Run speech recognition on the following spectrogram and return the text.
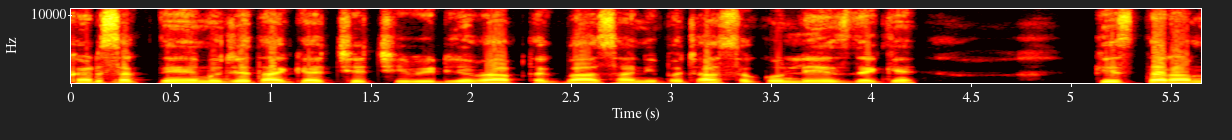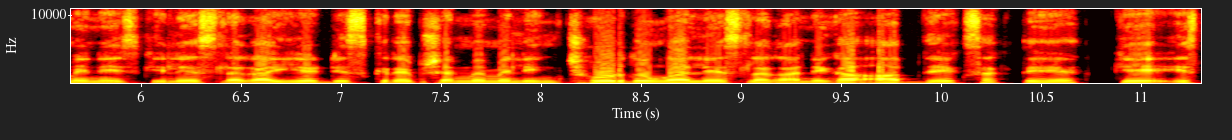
कर सकते हैं मुझे, ताकि अच्छी अच्छी वीडियो में आप तक बसानी पहुँचा सकूँ लेस देखें। किस तरह मैंने इसकी लेस लगाई है? डिस्क्रिप्शन में मैं लिंक छोड़ दूँगा लेस लगाने का। आप देख सकते हैं कि इस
